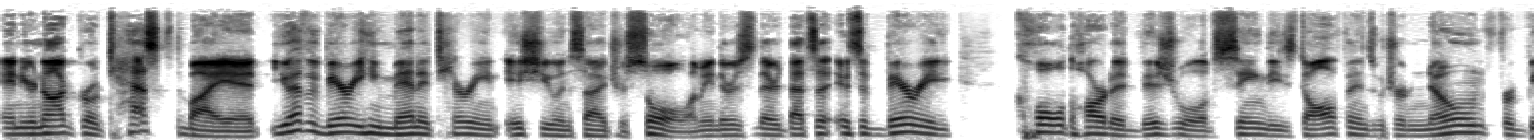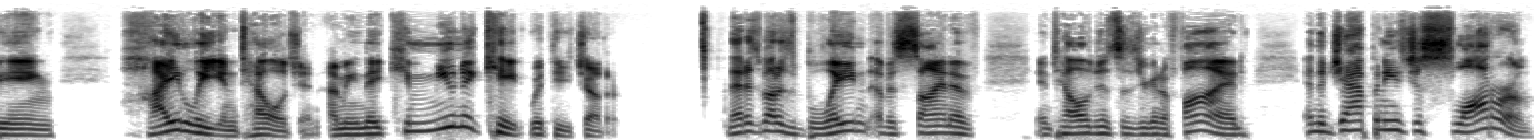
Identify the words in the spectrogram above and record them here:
and you're not grotesqued by it, you have a very humanitarian issue inside your soul. I mean, there's there that's a it's a very cold-hearted visual of seeing these dolphins, which are known for being highly intelligent. I mean, they communicate with each other. That is about as blatant of a sign of intelligence as you're going to find. And the Japanese just slaughter them.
